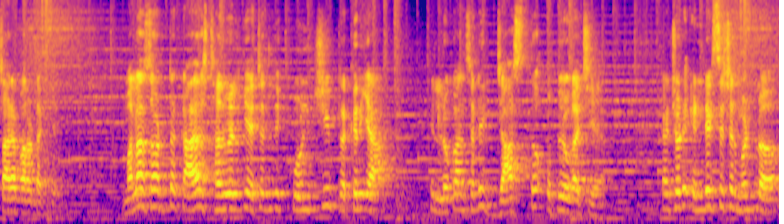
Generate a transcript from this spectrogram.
साडेबारा टक्के. मला असं वाटतं काळच ठरवेल की याच्यातली कोणची प्रक्रिया ही लोकांसाठी जास्त उपयोगाची आहे. कारण शेवटी इंडेक्सेशन म्हटलं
